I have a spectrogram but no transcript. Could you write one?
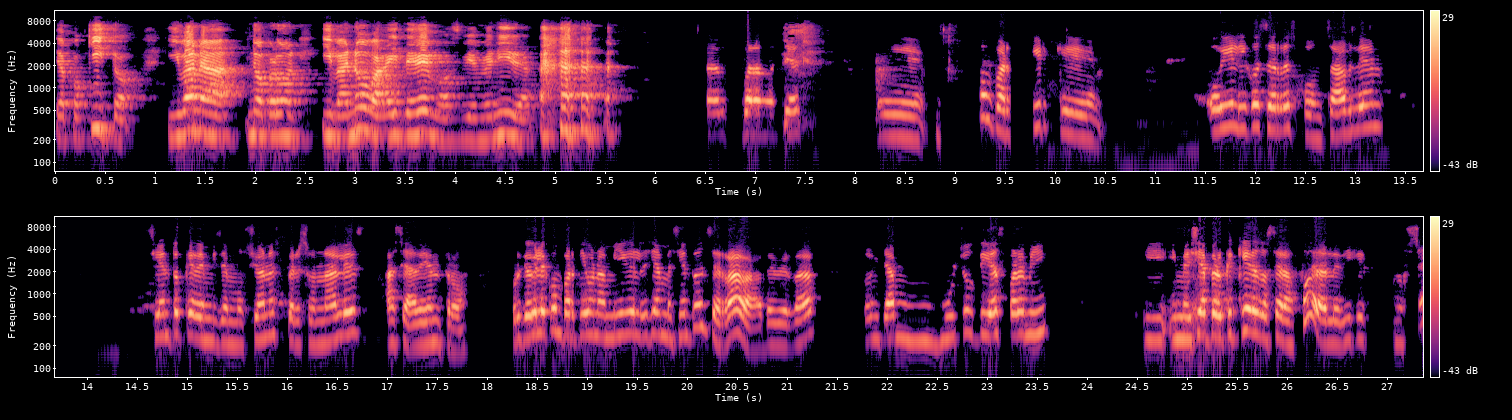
de a poquito. Ivana, no, perdón, Ivanova, ahí te vemos, bienvenida. Buenas noches. Eh, compartir que hoy elijo ser responsable, siento que de mis emociones personales hacia adentro. Porque hoy le compartí a una amiga y le decía, me siento encerrada, de verdad. Son ya muchos días para mí. Y, me decía, ¿pero qué quieres hacer afuera? Le dije, no sé,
